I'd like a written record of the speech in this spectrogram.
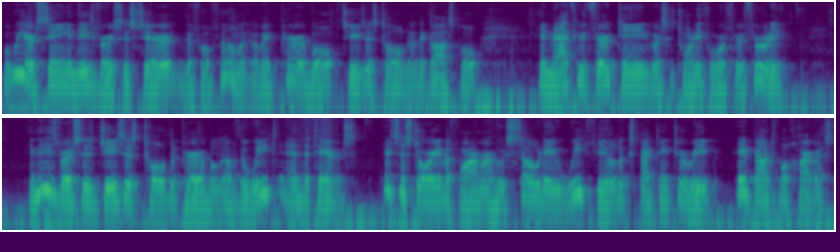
What we are seeing in these verses share the fulfillment of a parable Jesus told in the gospel in Matthew 13, verses 24 through 30. In these verses, Jesus told the parable of the wheat and the tares. It's the story of a farmer who sowed a wheat field expecting to reap a bountiful harvest.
